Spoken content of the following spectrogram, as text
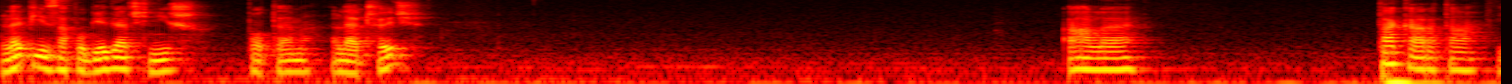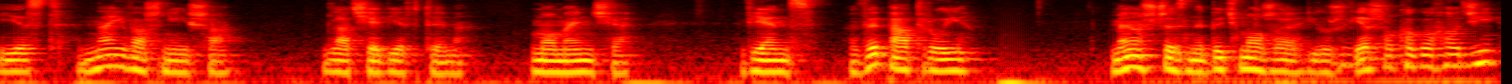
Lepiej zapobiegać niż potem leczyć. Ale ta karta jest najważniejsza dla ciebie w tym momencie. Więc wypatruj mężczyzny. Być może już wiesz o kogo chodzi,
